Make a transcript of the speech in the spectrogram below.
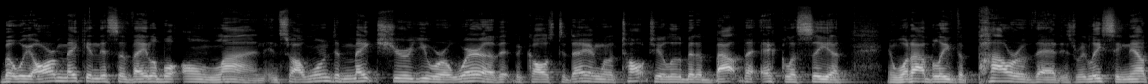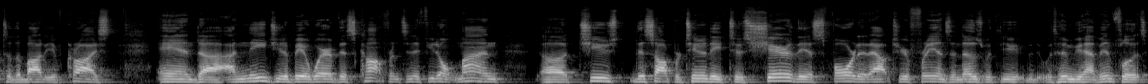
but we are making this available online. And so I wanted to make sure you were aware of it because today I'm going to talk to you a little bit about the ecclesia and what I believe the power of that is releasing now to the body of Christ. And uh, I need you to be aware of this conference. And if you don't mind, uh, choose this opportunity to share this, forward it out to your friends and those with you with whom you have influence,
